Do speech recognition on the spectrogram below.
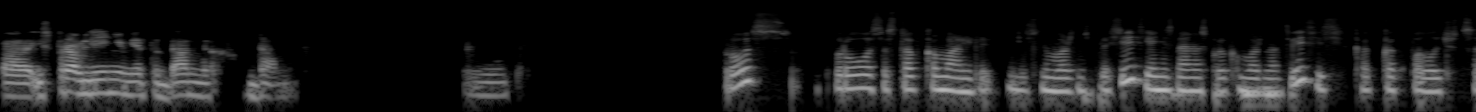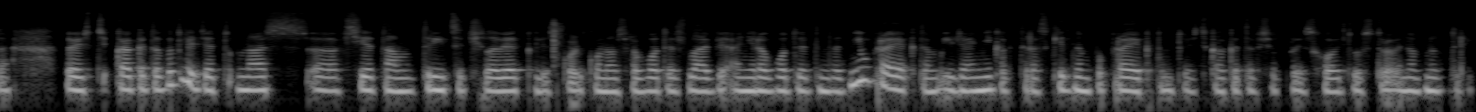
а, исправлению метаданных в данных. Вот. Вопрос про состав команды, если можно спросить. Я не знаю, насколько можно ответить, как, как получится. То есть, как это выглядит? У нас э, все там 30 человек или сколько у нас работает в лабе, они работают над одним проектом или они как-то раскиданы по проектам? То есть, как это все происходит, устроено внутри?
